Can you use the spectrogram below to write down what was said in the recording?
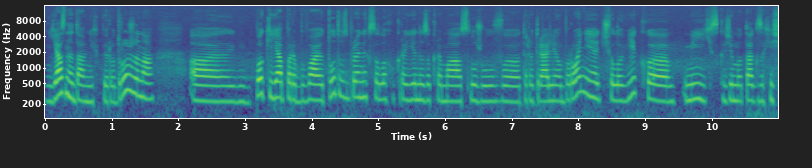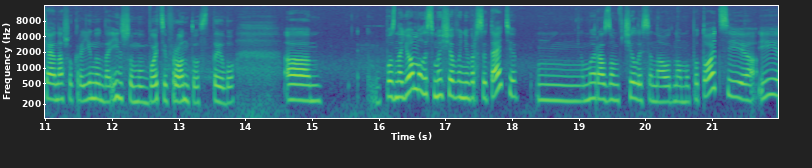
Я з недавніх пір одружена. Поки я перебуваю тут, в Збройних силах України, зокрема, служу в територіальній обороні, чоловік е, мій, скажімо так, захищає нашу країну на іншому боці фронту з тилу. Е, Познайомились ми ще в університеті. Ми разом вчилися на одному потоці, і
